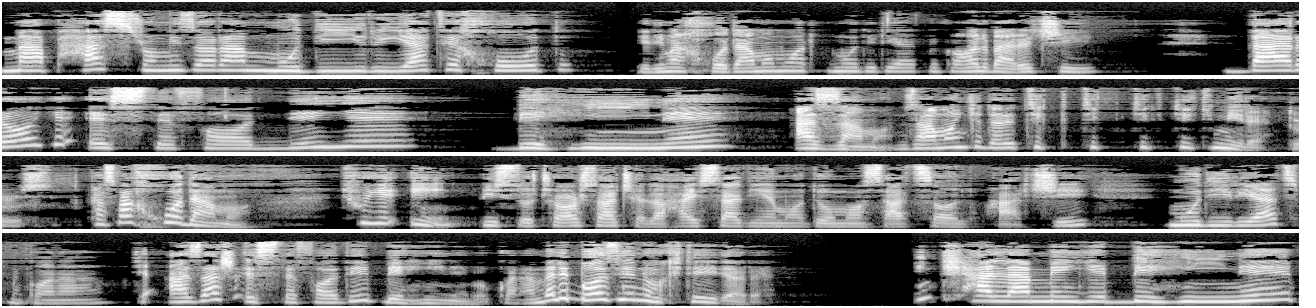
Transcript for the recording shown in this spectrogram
مبحث رو می‌ذارم مدیریت خود یعنی من خودم رو مدیریت می‌کنم. حالا برای چی؟ برای استفاده بهینه از زمان. زمان که داره تیک تیک تیک تیک میره. درست. پس من خودمو توی این 24 ساعت 48 ساعت یه ما دو ما 100 سال هرچی مدیریت می‌کنم که ازش استفاده بهینه بکنم. ولی باز یه نکته ای داره. این کلمه بهینه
